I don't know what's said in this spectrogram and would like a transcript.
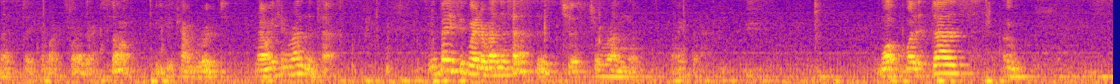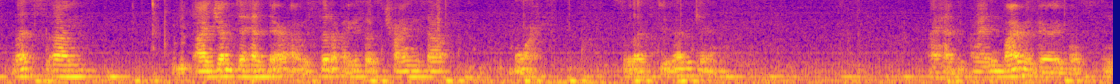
Let's take a look further. So we become root. Now we can run the tests. So the basic way to run the test is just to run them like that. What, what it does, oh, let's, um, I jumped ahead there. I was set up, I guess I was trying this out more. So let's do that again. I had, I had environment variables in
